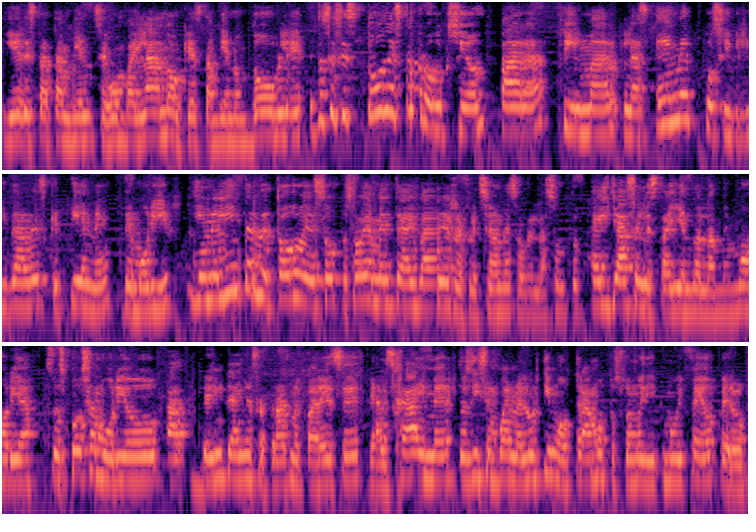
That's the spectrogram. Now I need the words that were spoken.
y él está también, según bailando, aunque es también un doble. Entonces es toda esta producción para filmar las N posibilidades que tiene de morir. Y en el inter de todo eso, pues obviamente hay varias reflexiones sobre el asunto. A él ya se le está yendo la memoria. Su esposa murió a 20 años atrás, me parece, de Alzheimer. Entonces dicen, bueno, el último tramo pues fue muy, muy feo, pero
